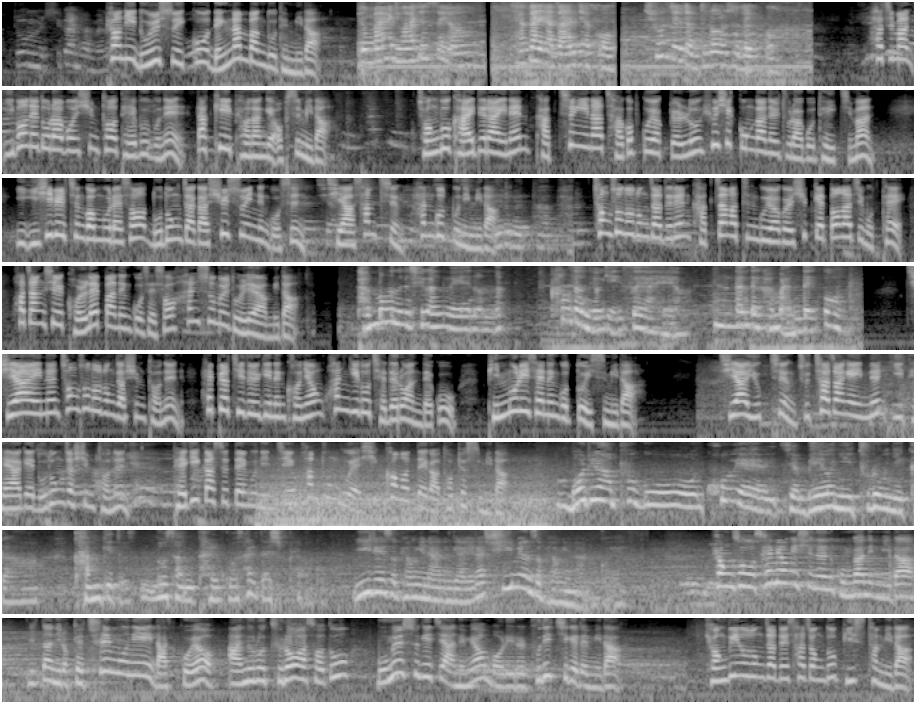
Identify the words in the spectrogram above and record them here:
편히 누울 수 있고 냉난방도 됩니다. 좀 많이 좋아졌어요. 잠깐이라도 앉았고 추울 때 좀 들어올 수도 있고. 하지만 이번에 돌아본 쉼터 대부분은 딱히 변한 게 없습니다. 정부 가이드라인엔 각 층이나 작업구역별로 휴식 공간을 두라고 돼 있지만 이 21층 건물에서 노동자가 쉴 수 있는 곳은 지하 3층 한 곳뿐입니다. 청소 노동자들은 각자 맡은 구역을 쉽게 떠나지 못해 화장실 걸레 빠는 곳에서 한숨을 돌려야 합니다. 밥 먹는 시간 외에는 항상 여기 있어야 해요. 딴 데 가면 안 되고. 지하에 있는 청소 노동자 쉼터는 햇볕이 들기는커녕 환기도 제대로 안 되고 빗물이 새는 곳도 있습니다. 지하 6층 주차장에 있는 이 대학의 노동자 쉼터는 배기가스 때문인지 환풍구에 시커먼 때가 덮였습니다. 머리 아프고 코에 이제 매연이 들어오니까 감기도 노상 달고 살다시피 하고 일해서 병이 나는 게 아니라 쉬면서 병이 나는 거예요. 평소 3명이 쉬는 공간입니다. 일단 이렇게 출입문이 낮고요. 안으로 들어와서도 몸을 숙이지 않으면 머리를 부딪히게 됩니다. 경비 노동자들 사정도 비슷합니다.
